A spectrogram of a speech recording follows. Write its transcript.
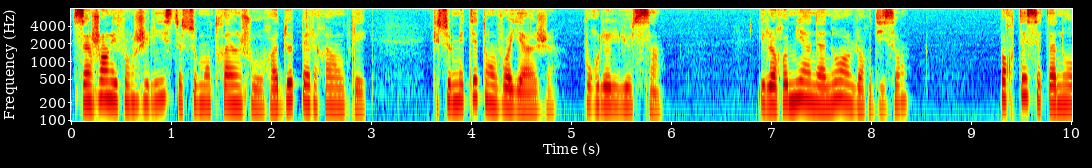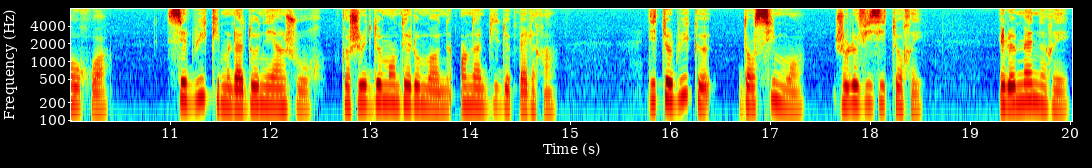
Saint Jean l'évangéliste se montra un jour à deux pèlerins anglais qui se mettaient en voyage pour les lieux saints. Il leur remit un anneau en leur disant Portez cet anneau au roi. C'est lui qui me l'a donné un jour, que je lui demandai l'aumône en habit de pèlerin. Dites-lui que, dans six mois, je le visiterai et le mènerai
